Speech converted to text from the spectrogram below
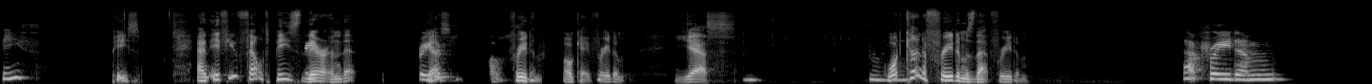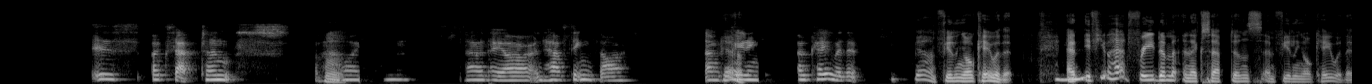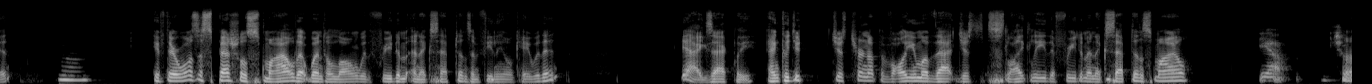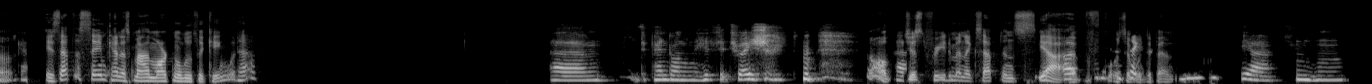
peace, Peace. And if you felt peace there and then, freedom. Yes? freedom. Okay, freedom. Yes. Mhm. What kind of freedom is that freedom? That freedom is acceptance of Hmm. how I how they are, and how things are, and Yeah. feeling okay with it. Yeah, I'm feeling okay with it. Mhm. And if you had freedom and acceptance and feeling okay with it, Mm. if there was a special smile that went along with freedom and acceptance and feeling okay with it, yeah, exactly. And could you just turn up the volume of that just slightly, the freedom and acceptance smile? Yeah, sure. Uh, okay. Is that the same kind of smile Martin Luther King would have? Um, depend on his situation. Oh, Uh, just freedom and acceptance. Yeah, uh, of course it would depend. Yeah. hmm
